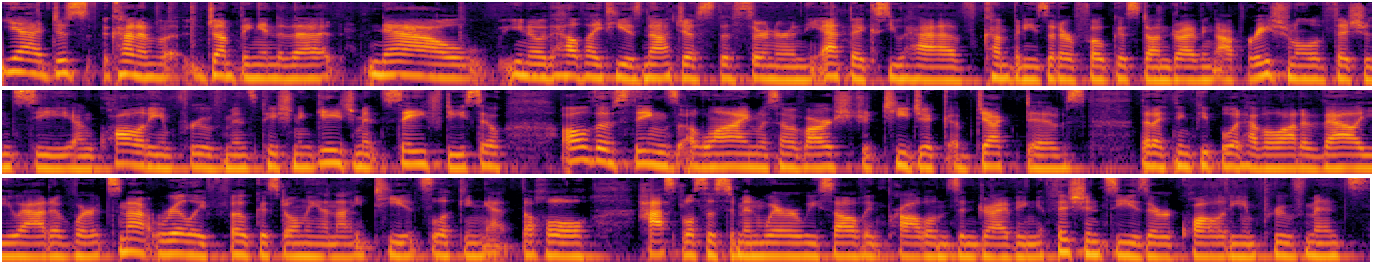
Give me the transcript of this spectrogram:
Yeah, just kind of jumping into that. Now, you know, the health IT is not just the Cerner and the Epics. You have companies that are focused on driving operational efficiency, on quality improvements, patient engagement, safety. So all those things align with some of our strategic objectives that I think people would have a lot of value out of where it's not really focused only on IT. It's looking at the whole hospital system and where are we solving problems and driving efficiencies or quality improvements.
